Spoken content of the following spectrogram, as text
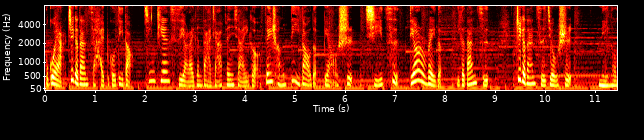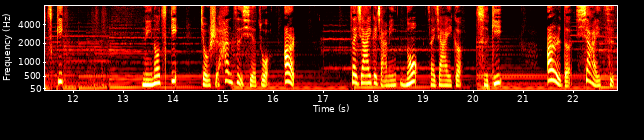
不过呀，这个单词还不够地道。今天 C C 要来跟大家分享一个非常地道的表示其次、第二位的一个单词。这个单词就是 ninotski，ninotski 就是汉字写作二，再加一个假名 no，再加一个 tski，二的下一次。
